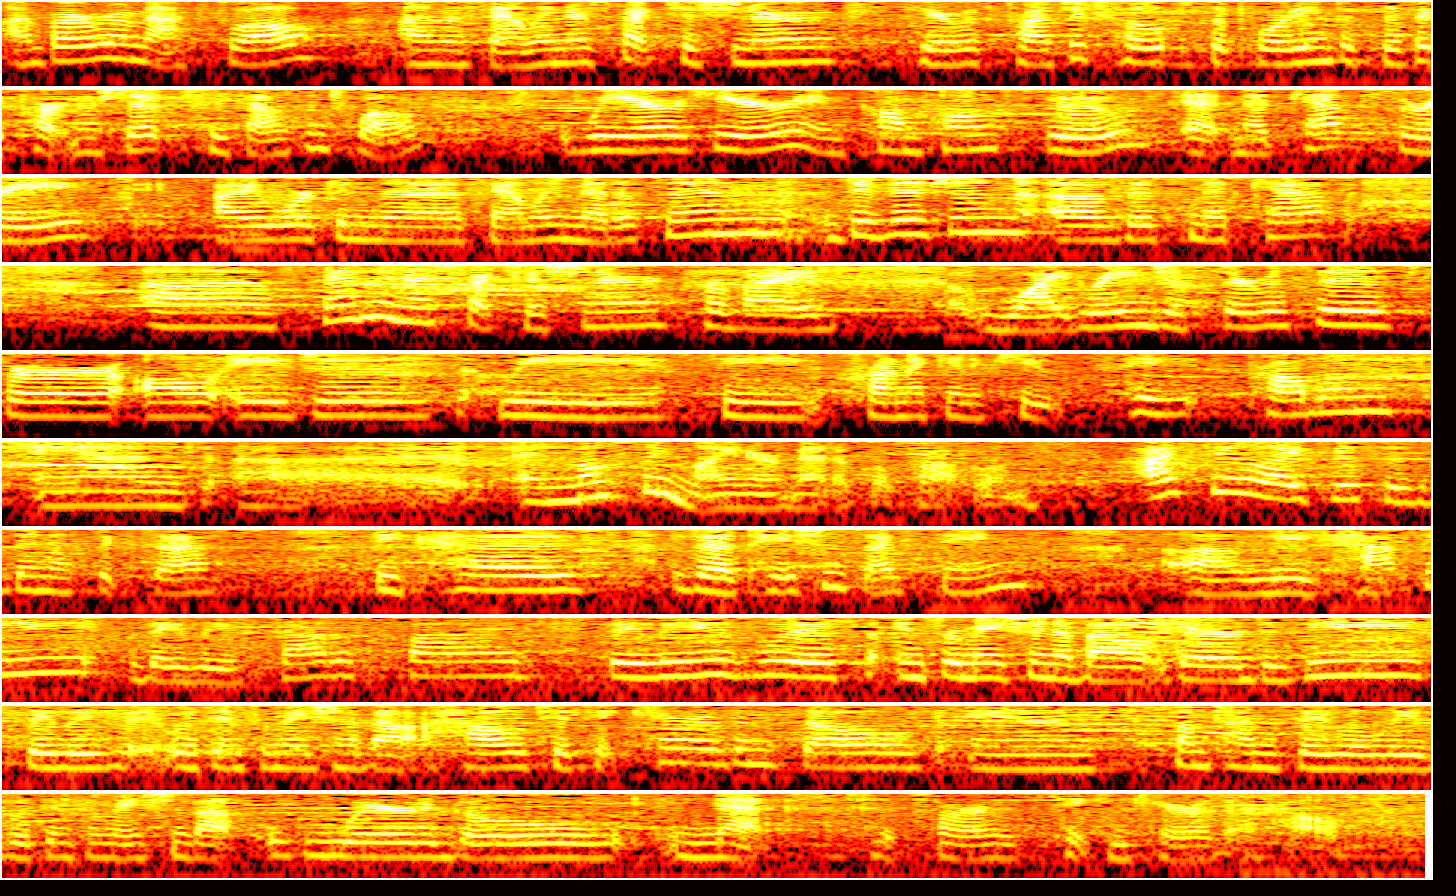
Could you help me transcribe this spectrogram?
I'm Barbara Maxwell. I'm a family nurse practitioner here with Project Hope supporting Pacific Partnership 2012. We are here in Kampong Speu at MedCap 3. I work in the family medicine division of this MedCap. A family nurse practitioner provides a wide range of services for all ages. We see chronic and acute problems and, uh, and mostly minor medical problems. I feel like this has been a success because the patients I've seen uh, leave happy, they leave satisfied, they leave with information about their disease, they leave with information about how to take care of themselves, and sometimes they will leave with information about where to go next as far as taking care of their health.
